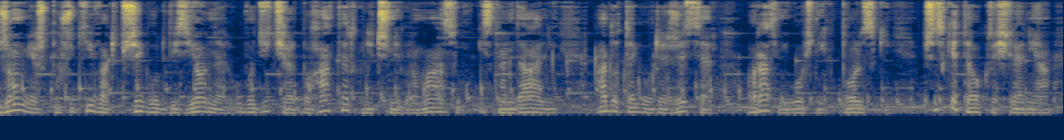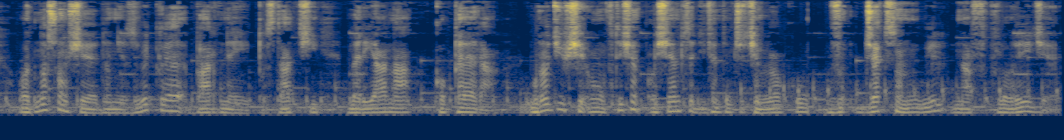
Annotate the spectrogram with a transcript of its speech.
Żołnierz, poszukiwacz przygód, wizjoner, uwodziciel, bohater licznych romansów i skandali, a do tego reżyser oraz miłośnik Polski. Wszystkie te określenia odnoszą się do niezwykle barwnej postaci Mariana Coopera. Urodził się on w 1893 roku w Jacksonville na Florydzie.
